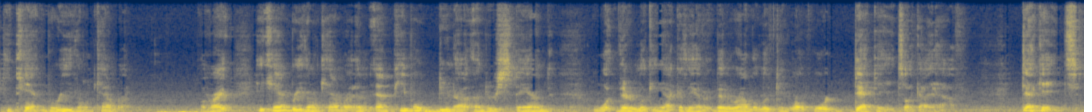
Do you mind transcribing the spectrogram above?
He can't breathe on camera. All right? He can't breathe on camera. And, and people do not understand what they're looking at because they haven't been around the lifting world for decades like I have. Decades.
